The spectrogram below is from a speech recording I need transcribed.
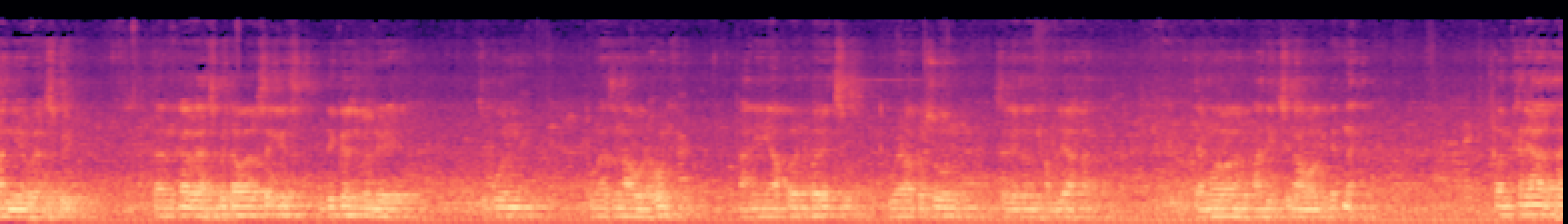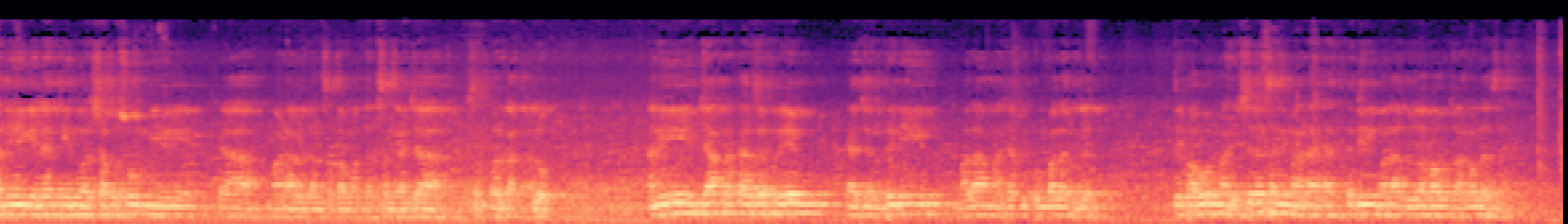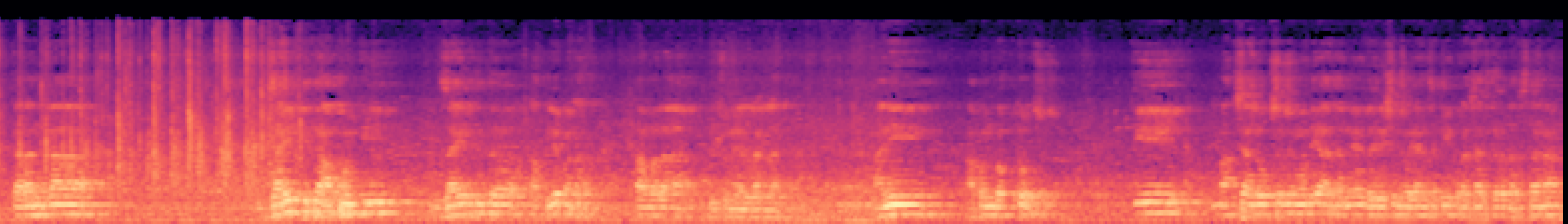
माननीय व्यासपीठ. कारण का व्यासपीठावर सगळीच दिग्गज मंडळी चुकून कुणाचं नाव राहून आणि आपण बरेच वेळापासून सगळेजण थांबले आहात. त्यामुळं अधिकची नावं घेत नाही. पण खऱ्या अर्थाने गेल्या तीन वर्षापासून मी त्या माडा विधानसभा मतदारसंघाच्या संपर्कात आलो. आणि ज्या प्रकारचं प्रेम त्या जनतेने मला माझ्या कुटुंबाला दिलं ते पाहून माळशिरस आणि माडा ह्यात कधी मला तुझा भाऊ जाणवलाच आहे कारण का जाईल तिथे आपुलकी जाईल तिथं आपलेपणा हा मला दिसून यायला लागला. आणि आपण बघतोच की मागच्या लोकसभेमध्ये आदरणीय धैर्यशील वयांसाठी प्रचार करत असताना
